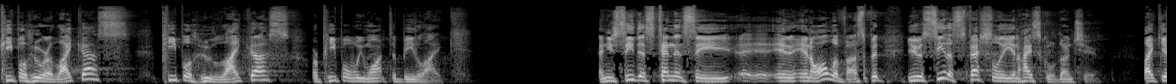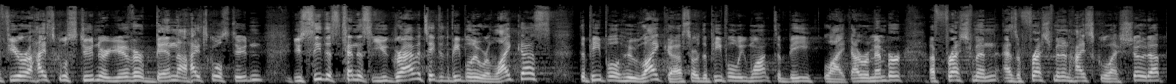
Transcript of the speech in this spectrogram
people who are like us, people who like us, or people we want to be like. And you see this tendency in, in all of us, but you see it especially in high school, don't you? Like if you're a high school student or you've ever been a high school student, you see this tendency. You gravitate to the people who are like us, the people who like us, or the people we want to be like. I remember a freshman, as a freshman in high school, I showed up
